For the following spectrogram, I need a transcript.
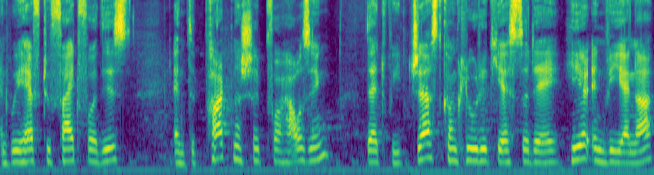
and we have to fight for this. And the Partnership for Housing that we just concluded yesterday here in Vienna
